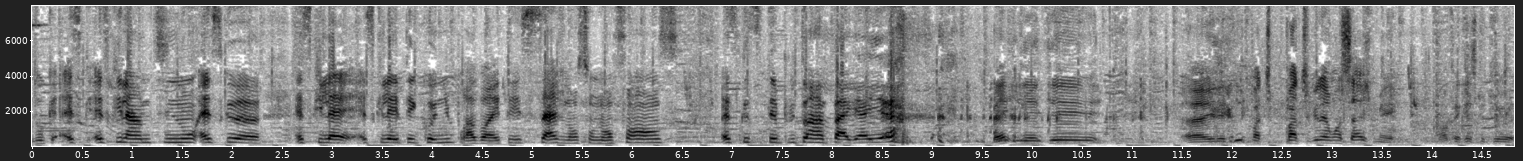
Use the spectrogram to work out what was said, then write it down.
Donc, est-ce, est-ce qu'il a un petit nom Est-ce que, est-ce qu'il a, est-ce qu'il a été connu pour avoir été sage dans son enfance Est-ce que c'était plutôt un pagailleur Ben, il été, euh, il était part- particulièrement sage, mais en fait, qu'est-ce que tu veux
